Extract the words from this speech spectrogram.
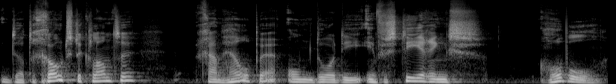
dat de grootste klanten gaan helpen om door die investerings hobbel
